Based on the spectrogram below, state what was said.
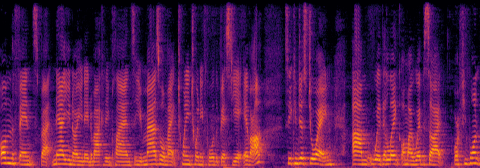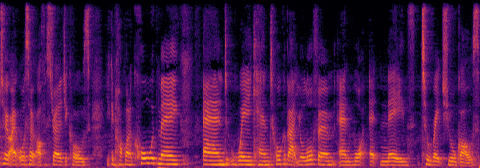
on the fence, but now you know you need a marketing plan. So you may as well make 2024 the best year ever. So you can just join um, with a link on my website. Or if you want to, I also offer strategy calls. You can hop on a call with me and we can talk about your law firm and what it needs to reach your goals.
